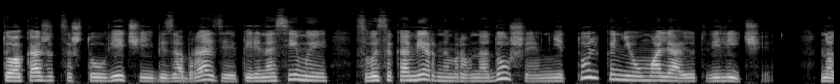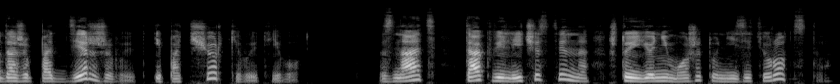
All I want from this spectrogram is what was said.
то окажется, что увечья и безобразия, переносимые с высокомерным равнодушием, не только не умаляют величия, но даже поддерживают и подчеркивают его. Знать так величественно, что ее не может унизить уродство.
